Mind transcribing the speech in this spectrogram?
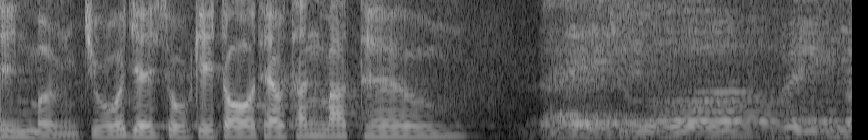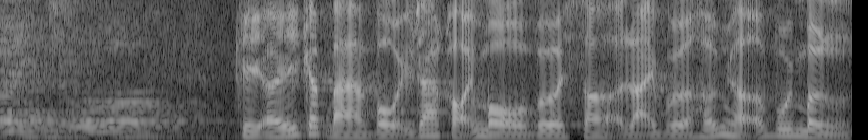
Tin mừng Chúa Giêsu Kitô theo Thánh Matthew. Lạy Chúa, vinh danh Chúa. Khi ấy các bà vội ra khỏi mồ vừa sợ lại vừa hớn hở vui mừng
